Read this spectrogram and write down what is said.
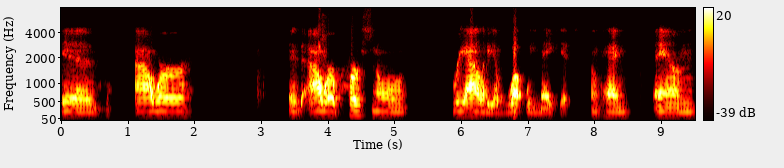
is our is our personal reality of what we make it. Okay. And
